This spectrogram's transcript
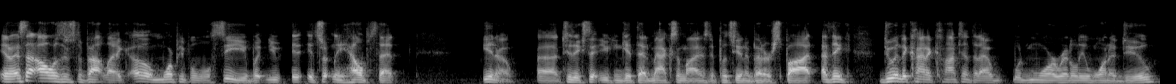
You know, it's not always just about like, oh, more people will see you, but you. It, it certainly helps that, you know, uh, to the extent you can get that maximized, it puts you in a better spot. I think doing the kind of content that I would more readily want to do.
